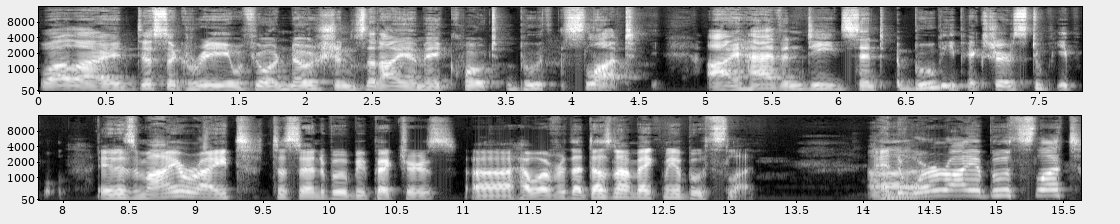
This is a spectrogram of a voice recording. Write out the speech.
While I disagree with your notions that I am a quote booth slut, I have indeed sent booby pictures to people. It is my right to send booby pictures. Uh, however, that does not make me a booth slut. And Uh, were I a booth slut,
